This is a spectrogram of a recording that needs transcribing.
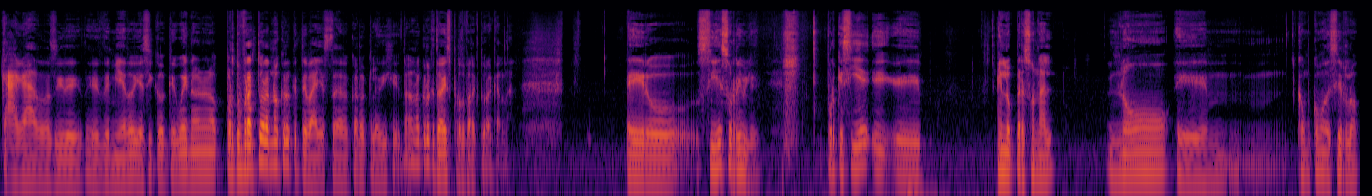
cagado así de, de, miedo y así como que, güey, no, no, no, por tu fractura no creo que te vayas. ¿Te acuerdo que le dije? No, no creo que te vayas por tu fractura, carnal. Pero sí es horrible. Porque sí, eh, eh, en lo personal, no... Eh, ¿cómo, decirlo?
